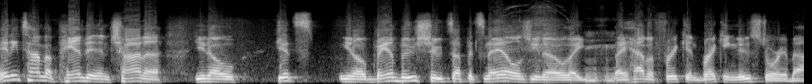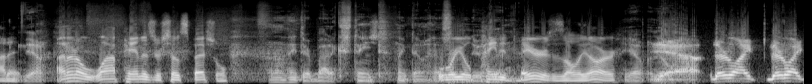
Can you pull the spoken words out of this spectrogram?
anytime a panda in China, you know, gets you know bamboo shoots up its nails, you know, they they have a freaking breaking news story about it. Mm-hmm. Yeah. I don't know why pandas are so special. I don't think they're about extinct. I think that might have something to do with painted that. bears is all they are. Yeah. no, Yeah, they're like they're like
